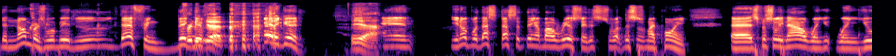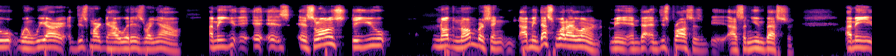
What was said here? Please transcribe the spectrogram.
the numbers will be different, big, pretty different, good, very good. Yeah, and you know, but that's that's the thing about real estate. This is what this is my point, uh, especially now when you when you when we are this market how it is right now. I mean, you as as long as the you know the numbers and I mean that's what I learned. I mean, in that in this process as a new investor. I mean,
